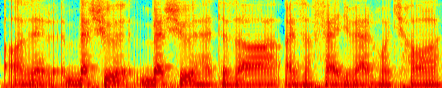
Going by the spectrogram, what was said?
azért besül, besülhet ez a, ez a fegyver, hogyha,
